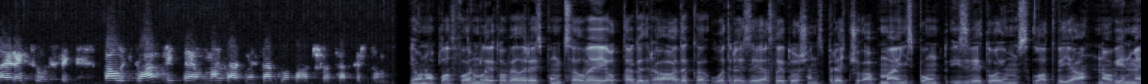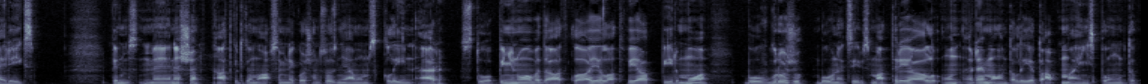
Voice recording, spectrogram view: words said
lai resursi paliktu apritē un mazāk mēs apglabātu šos atkritumus. Jaunā platforma Lieto vēlreiz.lv jau tagad rāda, ka otrreizējās lietošanas preču apmaiņas punktu izvietojums Latvijā nav vienmērīgs. Pirms mēneša atkrituma apsaimniekošanas uzņēmums Clean Air Stopiņu novadā atklāja Latvijā pirmo būvgružu, būvniecības materiālu un remonta lietu apmaiņas punktu.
